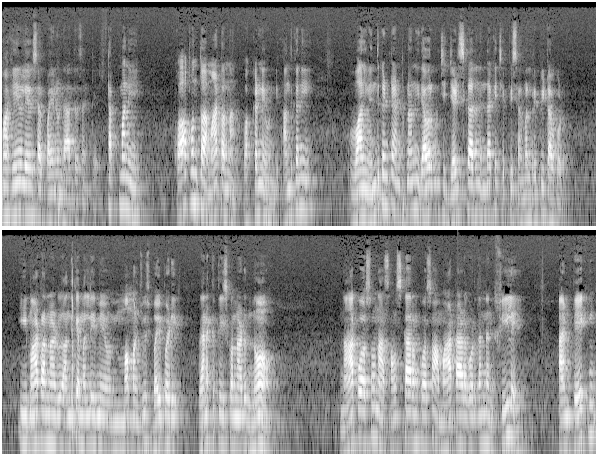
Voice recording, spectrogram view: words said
మాకేం లేవు సార్ పైనుండి ఆర్డర్స్ అంటే. టక్మని కోపంతో ఆ మాట అన్నాను ఒక్కడనే ఉండి. అందుకని వాళ్ళని ఎందుకంటే అంటున్నాను ఇది ఎవరి గురించి జడ్స్ కాదని ఇందాకే చెప్పేశాను మళ్ళీ రిపీట్ అవ్వకూడదు. ఈ మాట అన్నాడు అందుకే మళ్ళీ మేము మమ్మల్ని చూసి భయపడి వెనక్కి తీసుకున్నాడు నో. నా కోసం నా సంస్కారం కోసం ఆ మాట ఆడకూడదని నేను ఫీల్ అయ్యి ఐఎమ్ టేకింగ్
